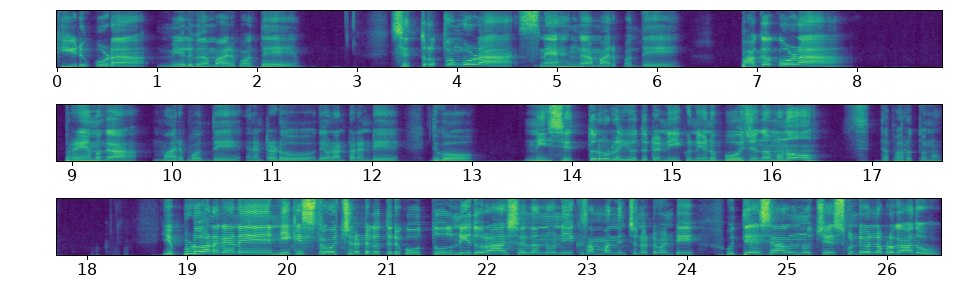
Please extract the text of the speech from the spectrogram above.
కీడు కూడా మేలుగా మారిపోద్ది శత్రుత్వం కూడా స్నేహంగా మారిపోద్ది పగ కూడా ప్రేమగా మారిపోద్ది అని అంటాడు దేవుడు అంటారండి. ఇదిగో నీ శత్రువుల ఎదుట నీకు నేను భోజనమును సిద్ధపరుతును. ఎప్పుడు అనగానే నీకు ఇష్టం వచ్చినట్టుగా తిరుగుతూ నీ దురాశలను నీకు సంబంధించినటువంటి ఉద్దేశాలను చేసుకుంటూ వెళ్ళినప్పుడు కాదు.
